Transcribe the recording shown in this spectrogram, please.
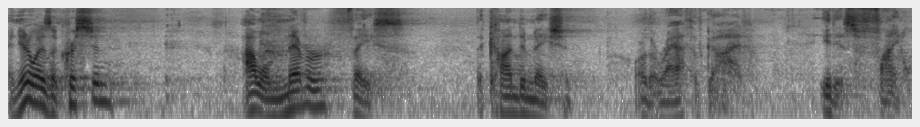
And you know, as a Christian, I will never face the condemnation or the wrath of God. It is final.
